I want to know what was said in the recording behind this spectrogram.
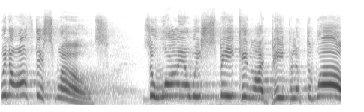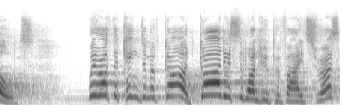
We're not of this world. So why are we speaking like people of the world? We're of the kingdom of God. God is the one who provides for us.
